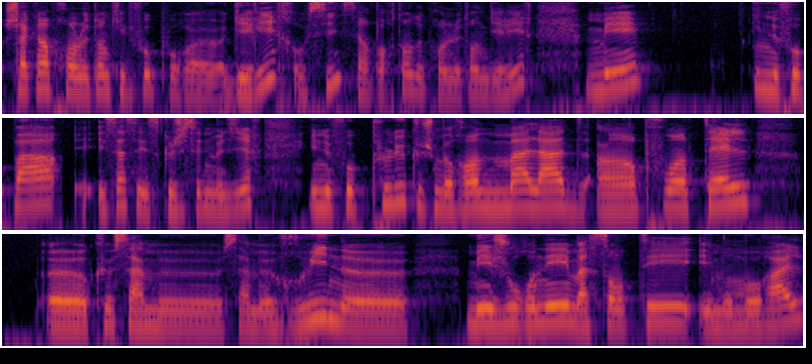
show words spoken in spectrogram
chacun prend le temps qu'il faut pour euh, guérir aussi. C'est important de prendre le temps de guérir. Mais il ne faut pas, et ça c'est ce que j'essaie de me dire, il ne faut plus que je me rende malade à un point tel euh, que ça me, ça me ruine. Euh, mes journées, ma santé et mon moral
